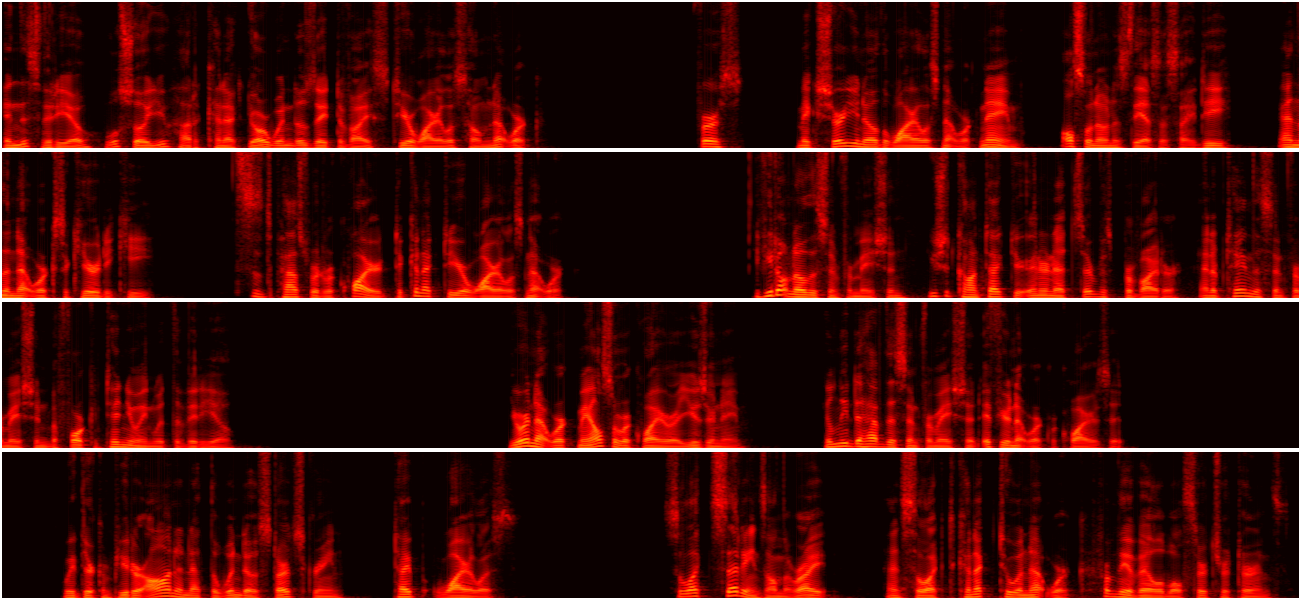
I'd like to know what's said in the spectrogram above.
In this video, we'll show you how to connect your Windows 8 device to your wireless home network. First, make sure you know the wireless network name, also known as the SSID, and the network security key. This is the password required to connect to your wireless network. If you don't know this information, you should contact your internet service provider and obtain this information before continuing with the video. Your network may also require a username. You'll need to have this information if your network requires it. With your computer on and at the Windows Start screen, type Wireless. Select Settings on the right, and select Connect to a Network from the available search returns.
